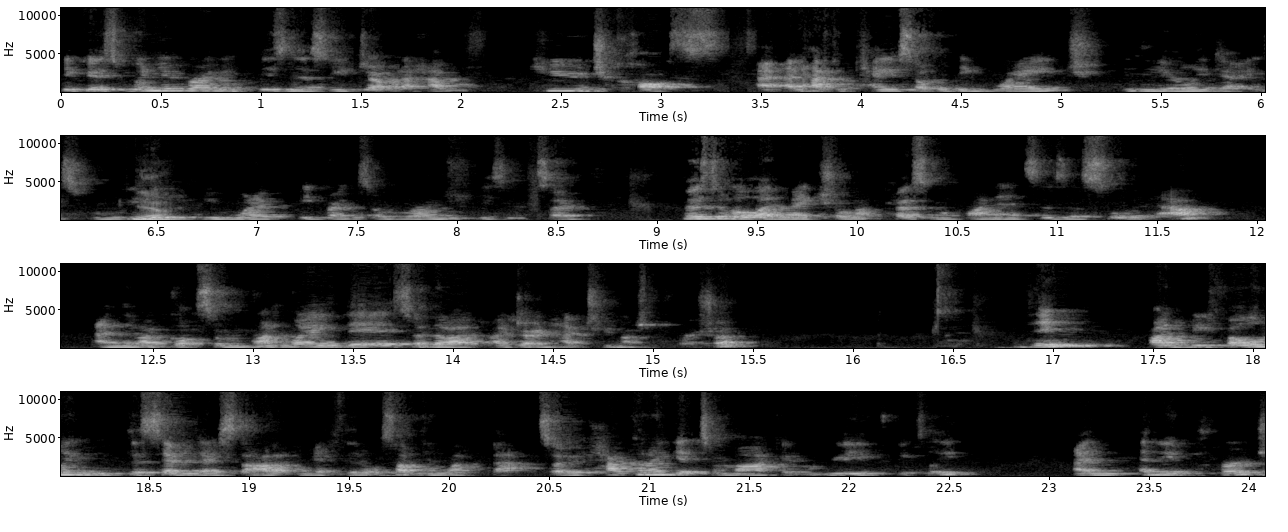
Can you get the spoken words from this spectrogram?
Because when you're growing a business, you don't want to have huge costs and have to pay yourself a big wage in the early days. Really, yeah. you want to be focused on growing your business. So, first of all, I'd make sure my personal finances are sorted out and then I've got some runway there so that I don't have too much pressure. Then I'd be following the seven day startup method or something like that. So, how can I get to market really quickly? And, and the approach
